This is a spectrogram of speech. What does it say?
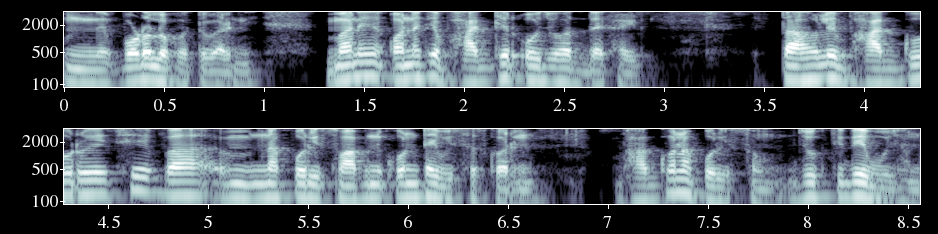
উম, বড়লোক হতে পারিনি। মানে অনেকে ভাগ্যের অজুহাত দেখায়। তাহলে ভাগ্য রয়েছে বা না পরিশ্রম? আপনি কোনটাই বিশ্বাস করেন? ভাগ্য না পরিশ্রম? যুক্তি দিয়ে বুঝান।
